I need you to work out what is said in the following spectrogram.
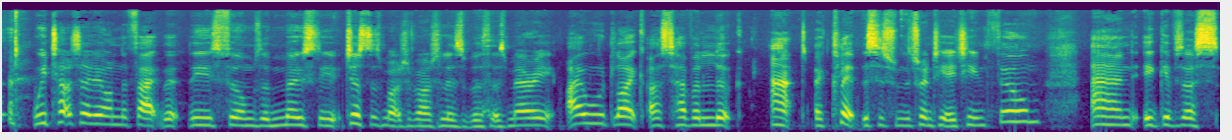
we touched earlier on the fact that these films are mostly just as much about Elizabeth as Mary. I would like us to have a look at a clip. This is from the 2018 film, and it gives us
